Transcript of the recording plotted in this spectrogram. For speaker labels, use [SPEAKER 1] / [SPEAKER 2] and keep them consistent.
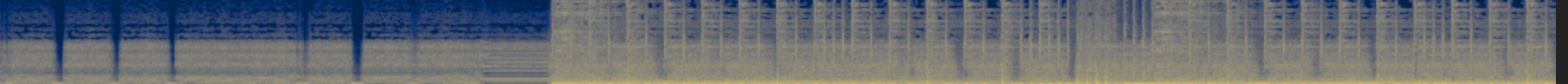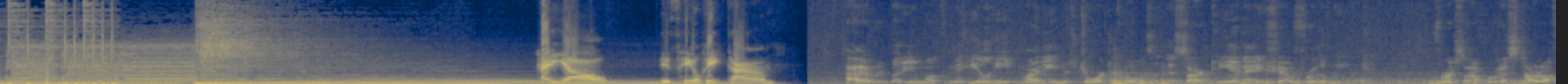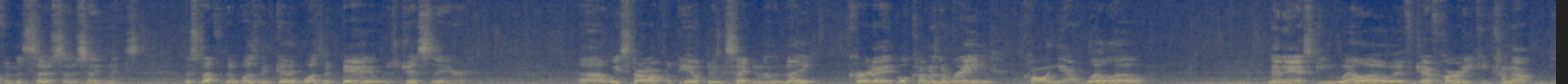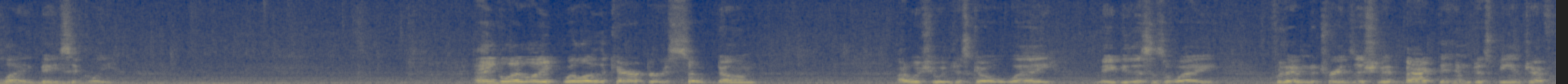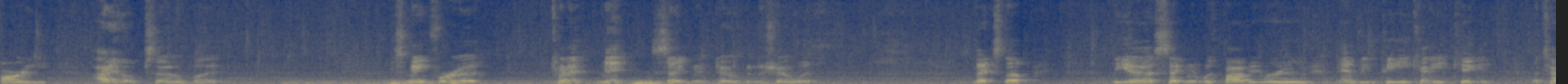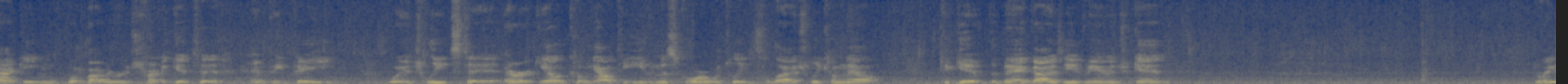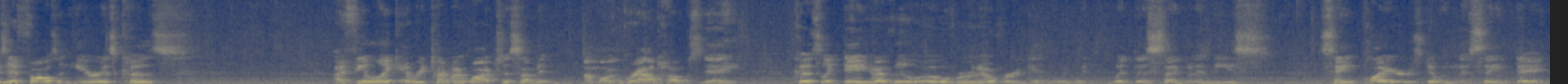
[SPEAKER 1] Hey y'all, it's Heel Heat time.
[SPEAKER 2] Hi, everybody, and welcome to Heel Heat. My name is George Coles, and this is our TNA show for the week. First off, we're going to start off in the so so segments. The stuff that wasn't good wasn't bad, it was just there. Uh, we start off with the opening segment of the night Kurt Angle coming to the ring, calling out Willow, then asking Willow if Jeff Hardy could come out and play, basically. Angle I like, Willow the character is so dumb. I wish it would just go away. Maybe this is a way for them to transition it back to him just being Jeff Hardy. I hope so, but it's made for a kind of meh segment to open the show with. Next up, the uh, segment with Bobby Roode, MVP, Kenny King attacking when Bobby Roode's trying to get to MVP which leads to Eric Young coming out to even the score, which leads to Lashley coming out to give the bad guys the advantage again. The reason it falls in here is because I feel like every time I watch this, I'm in I'm on Groundhog's Day, because like deja vu over and over again with, with this segment and these same players doing the same thing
